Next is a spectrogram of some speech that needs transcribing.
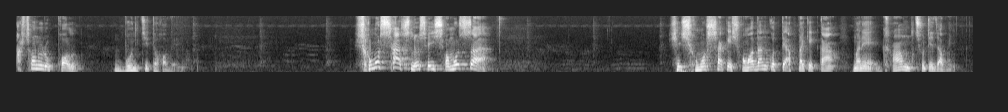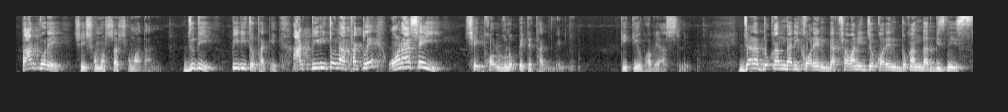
আশানুরূপ ফল বঞ্চিত হবেন সমস্যা আসলো, সেই সমস্যা, সেই সমস্যাকে সমাধান করতে আপনাকে কা মানে ঘাম ছুটে যাবে। তারপরে সেই সমস্যার সমাধান। যদি পীড়িত থাকে, আর পীড়িত না থাকলে অনাসেই সেই ফলগুলো পেতে থাকবেন। তৃতীয়ভাবে আসলে যারা দোকানদারি করেন, ব্যবসা বাণিজ্য করেন, দোকানদার বিজনেস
